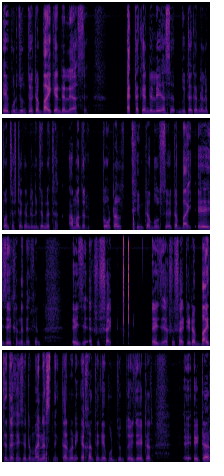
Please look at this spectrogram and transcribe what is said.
এই পর্যন্ত এটা বাই ক্যান্ডেলে আছে। একটা ক্যান্ডেলেই আছে, দুইটা ক্যান্ডেলে, পঞ্চাশটা ক্যান্ডেলে, যেমনি থাক। আমাদের টোটাল থিমটা বলছে এটা বাই। এই যে এখানে দেখেন, এই যে একশো ষাট। এই যে একশো ষাট, এটা বাইতে দেখাইছে, এটা মাইনাস নেই। তার মানে এখান থেকে পর্যন্ত, এই যে এটার, এ- এইটার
